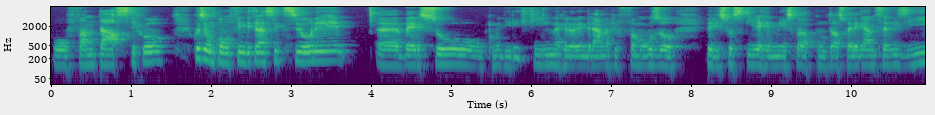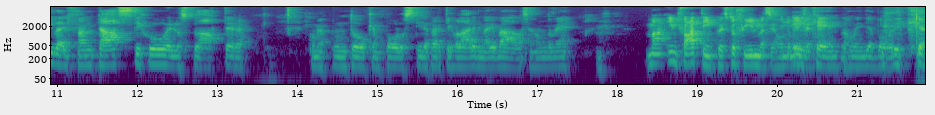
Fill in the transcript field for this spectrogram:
o fantastico. Questo è un po' un film di transizione eh, verso, come dire, i film che lo renderanno più famoso per il suo stile che mescola appunto la sua eleganza visiva, il fantastico e lo splatter, come appunto che è un po' lo stile particolare di Mario Bava, secondo me. Ma infatti in questo film, secondo me... il camp, come in Diabolic.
